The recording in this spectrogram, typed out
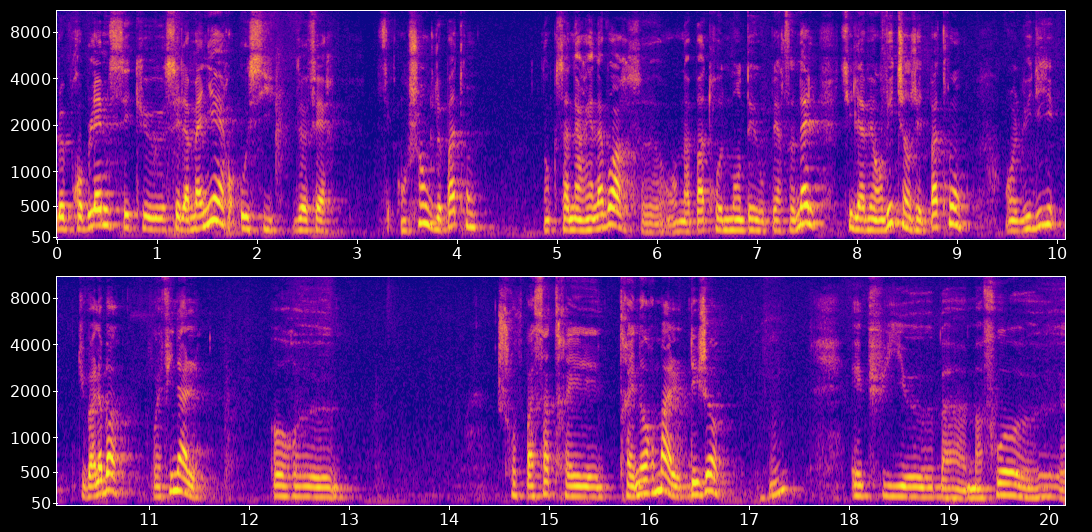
Le problème, c'est que c'est la manière aussi de faire. On change de patron. Donc ça n'a rien à voir. On n'a pas trop demandé au personnel s'il avait envie de changer de patron. On lui dit, tu vas là-bas, point final. Or, euh, je trouve pas ça très, normal, déjà. Et puis, euh, bah, ma foi... Euh,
